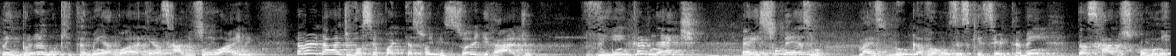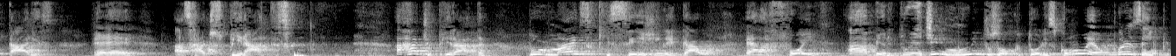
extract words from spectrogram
lembrando que também agora tem as rádios online. É verdade, você pode ter sua emissora de rádio via internet. É isso mesmo. Mas nunca vamos esquecer também das rádios comunitárias. É, as rádios piratas. A rádio pirata, por mais que seja ilegal, ela foi a abertura de muitos locutores, como eu, por exemplo.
